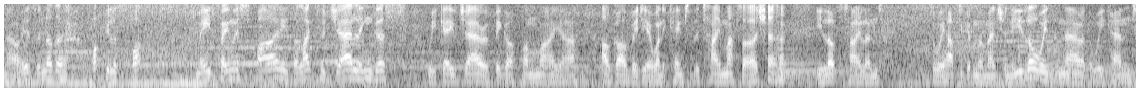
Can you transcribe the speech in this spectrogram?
now here's another popular spot made famous by the likes of Jer Lingus. We gave Jer a big up on my uh, Algarve video when it came to the Thai massage. he loves Thailand, so we have to give him a mention. He's always in there at the weekend,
